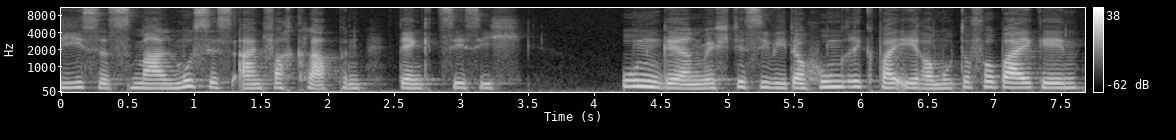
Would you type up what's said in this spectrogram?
Dieses Mal muss es einfach klappen, denkt sie sich. Ungern möchte sie wieder hungrig bei ihrer Mutter vorbeigehen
